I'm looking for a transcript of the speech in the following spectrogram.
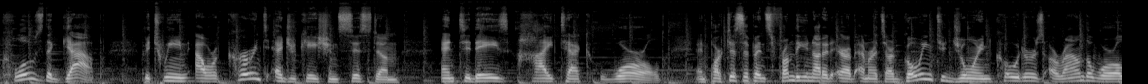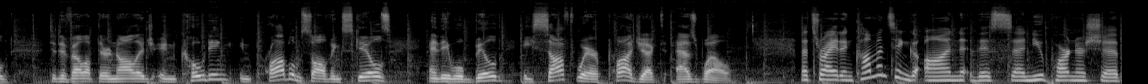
close the gap between our current education system and today's high tech world. And participants from the United Arab Emirates are going to join coders around the world to develop their knowledge in coding, in problem solving skills, and they will build a software project as well. That's right. And commenting on this uh, new partnership,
